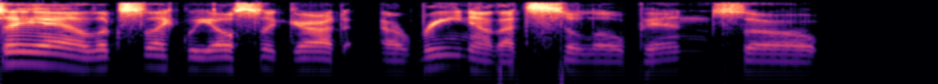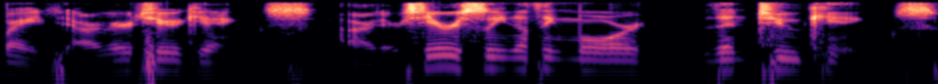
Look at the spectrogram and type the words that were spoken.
So yeah, looks like we also got Arena that's still open, so... Wait, are there two kings? Are there seriously nothing more than two kings?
